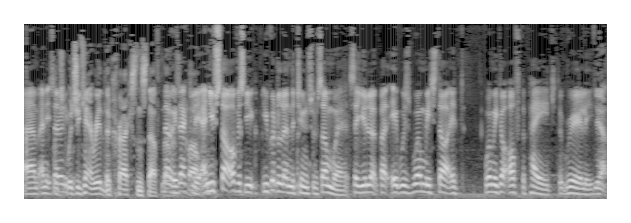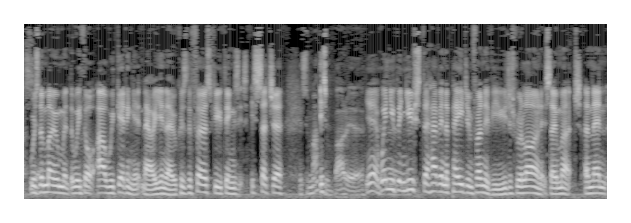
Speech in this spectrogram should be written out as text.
um, and it's Which, only which you can't read the krekhts and stuff. no, though, is exactly. And you start obviously you, you've got to learn the tunes from somewhere. So you look, but it was when we started. When we got off the page, that really Yes. was the moment that we thought, "Oh, we're getting it now," you know, because the first few things, it's, it's such a, It's a massive barrier. yeah. When you've been used to having a page in front of you, you just rely on it so much, and then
